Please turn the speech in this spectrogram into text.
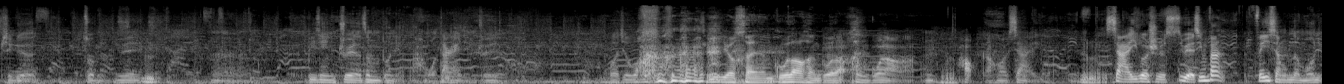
这个作品，因为，嗯、毕竟追了这么多年了，我大概已经追了，我就忘了。这已经很古老，很古老。很古老了。嗯，好，然后下一个，嗯，下一个是四月新番《飞翔的魔女》，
